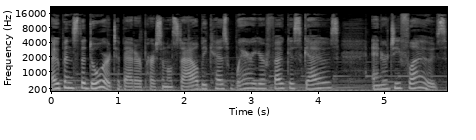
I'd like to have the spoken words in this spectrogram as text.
opens the door to better personal style because where your focus goes, energy flows.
